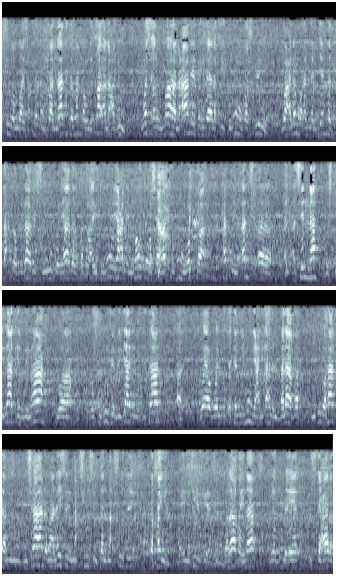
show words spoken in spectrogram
رسول الله صلى الله عليه وسلم قال لا تتمنوا لقاء العدو. واسألوا الله العافية فإذا لقيتموه فاصبروا. واعلموا أن الجنة تحت ظلال السيوف ولهذا لقد رأيتموه يعني الموت وشاهدتموه وقت حد الانس الأسنة واشتباك الرماح وصفوف الرجال للقتال آه والمتكلمون يعني أهل البلاغة يقولوا هذا من مشاهدة ما ليس بمحسوس كالمحسوس تخيل. وإن في البلاغة هنا يقول إيه استعارة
